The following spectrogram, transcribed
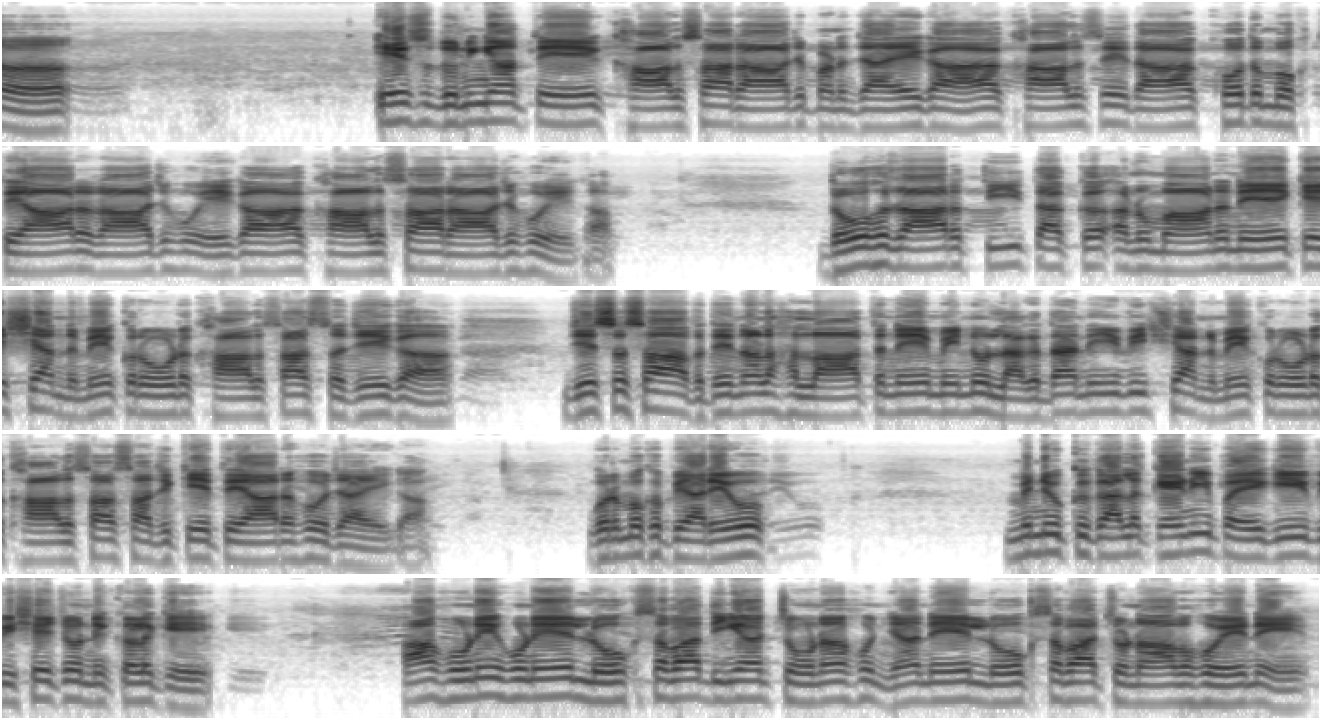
ਇਸ ਦੁਨੀਆ ਤੇ ਖਾਲਸਾ ਰਾਜ ਬਣ ਜਾਏਗਾ, ਖਾਲਸੇ ਦਾ ਖੁਦ ਮੁਖਤਿਆਰ ਰਾਜ ਹੋਏਗਾ, ਖਾਲਸਾ ਰਾਜ ਹੋਏਗਾ। 2030 ਤੱਕ ਅਨੁਮਾਨ ਨੇ ਕਿ 96 ਕਰੋੜ ਖਾਲਸਾ ਸਜੇਗਾ। ਜਿਸ ਹਿਸਾਬ ਦੇ ਨਾਲ ਹਾਲਾਤ ਨੇ, ਮੈਨੂੰ ਲੱਗਦਾ ਨਹੀਂ ਵੀ 96 ਕਰੋੜ ਖਾਲਸਾ ਸਜ ਕੇ ਤਿਆਰ ਹੋ ਜਾਏਗਾ। ਗੁਰਮੁਖ ਪਿਆਰਿਓ, ਮੈਨੂੰ ਇੱਕ ਗੱਲ ਕਹਿਣੀ ਪਏਗੀ, ਵਿਸ਼ੇ ਚੋਂ ਨਿਕਲ ਕੇ। ਆ ਹੁਣੇ ਹੁਣੇ ਲੋਕ ਸਭਾ ਦੀਆਂ ਚੋਣਾਂ ਹੋਈਆਂ ਨੇ, ਲੋਕ ਸਭਾ ਚੁਣਾਵ ਹੋਏ ਨੇ।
